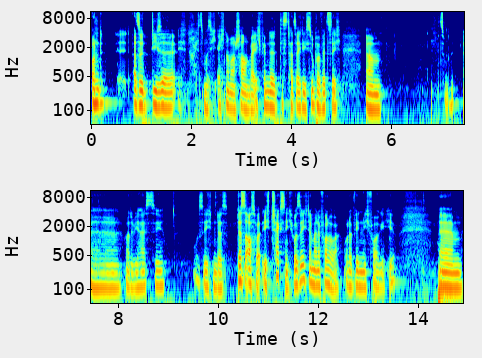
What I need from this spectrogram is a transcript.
und äh, also diese, jetzt muss ich echt nochmal schauen, weil ich finde das tatsächlich super witzig. Ähm, jetzt, äh, warte, wie heißt sie? Wo sehe ich denn das? Das ist auch, ich check's nicht. Wo sehe ich denn meine Follower? Oder wen ich folge? Hier. Ähm,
